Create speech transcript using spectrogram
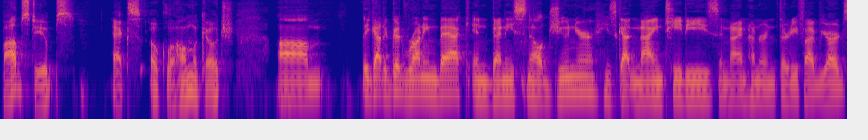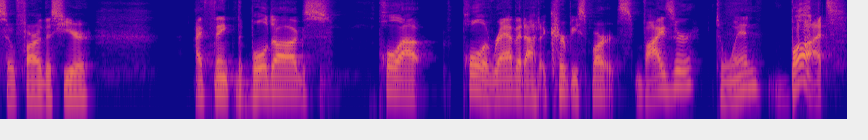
Bob Stoops, ex Oklahoma coach. Um, they got a good running back in Benny Snell Jr. He's got nine TDs and 935 yards so far this year. I think the Bulldogs pull out pull a rabbit out of Kirby Smart's visor to win, but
